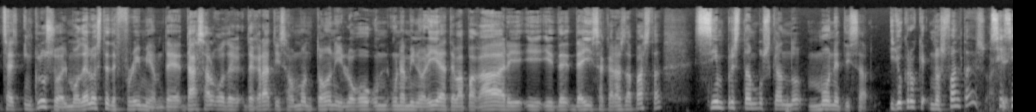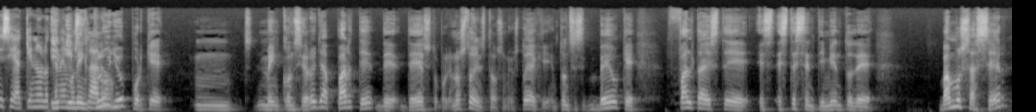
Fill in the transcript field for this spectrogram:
¿sabes? Incluso el modelo este de freemium, de das algo de, de gratis a un montón y luego un- una minoría te va a pagar y, y- y de, de ahí sacarás la pasta, siempre están buscando monetizar. Y yo creo que nos falta eso. Sí, aquí. sí, sí, aquí no lo Y, y tenemos me claro. incluyo porque mm, me considero ya parte de, de esto, porque no estoy en Estados Unidos, estoy aquí. Entonces veo que falta este, es- este sentimiento de vamos a hacer,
